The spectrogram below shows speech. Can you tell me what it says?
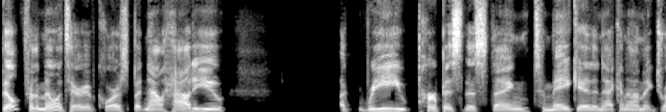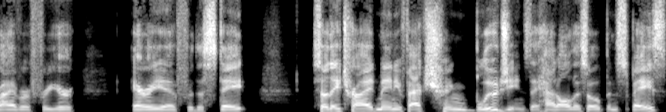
built for the military of course but now how do you uh, repurpose this thing to make it an economic driver for your area for the state so they tried manufacturing blue jeans they had all this open space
